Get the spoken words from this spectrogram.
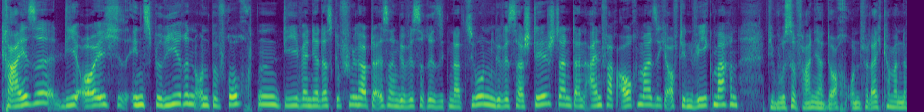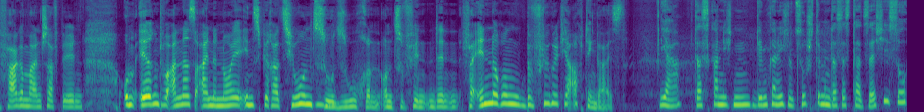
Kreise, die euch inspirieren und befruchten, die, wenn ihr das Gefühl habt, da ist eine gewisse Resignation, ein gewisser Stillstand, dann einfach auch mal sich auf den Weg machen. Die Busse fahren ja doch und vielleicht kann man eine Fahrgemeinschaft bilden, um irgendwo anders eine neue Inspiration zu suchen und zu finden. Denn Veränderung beflügelt ja auch den Geist. Ja, das kann ich, dem kann ich nur zustimmen. Das ist tatsächlich so.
